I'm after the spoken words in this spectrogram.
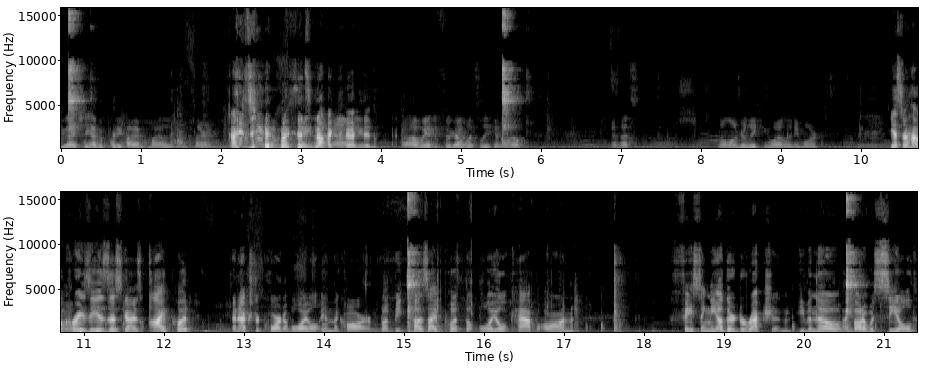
You actually have a pretty high mileage McLaren. I do. It's not good. You, uh, we had to figure out what's leaking oil. And that's no longer leaking oil anymore. Yeah, so how uh, crazy is this, guys? I put an extra quart of oil in the car, but because I put the oil cap on facing the other direction, even though I thought it was sealed,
